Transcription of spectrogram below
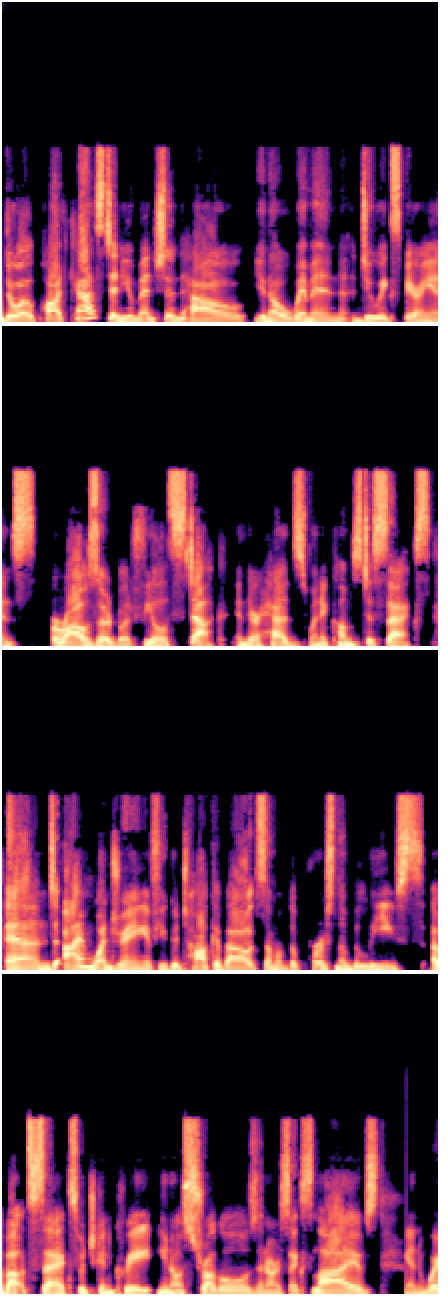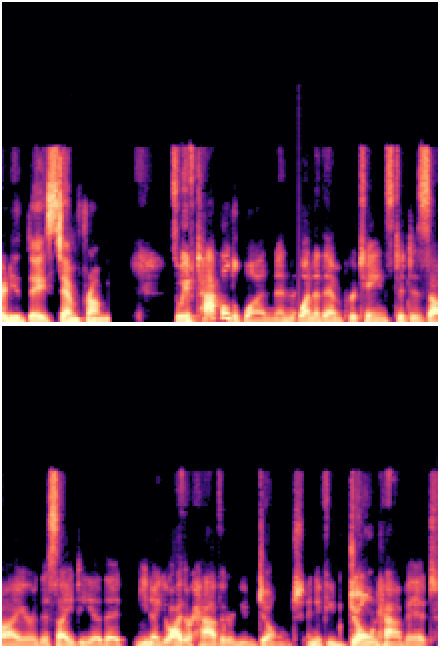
Doyle podcast. And you mentioned how, you know, women do experience arousal but feel stuck in their heads when it comes to sex. And I'm wondering if you could talk about some of the personal beliefs about sex which can create, you know, struggles in our sex lives and where do they stem from? So we've tackled one, and one of them pertains to desire this idea that, you know, you either have it or you don't. And if you don't have it,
